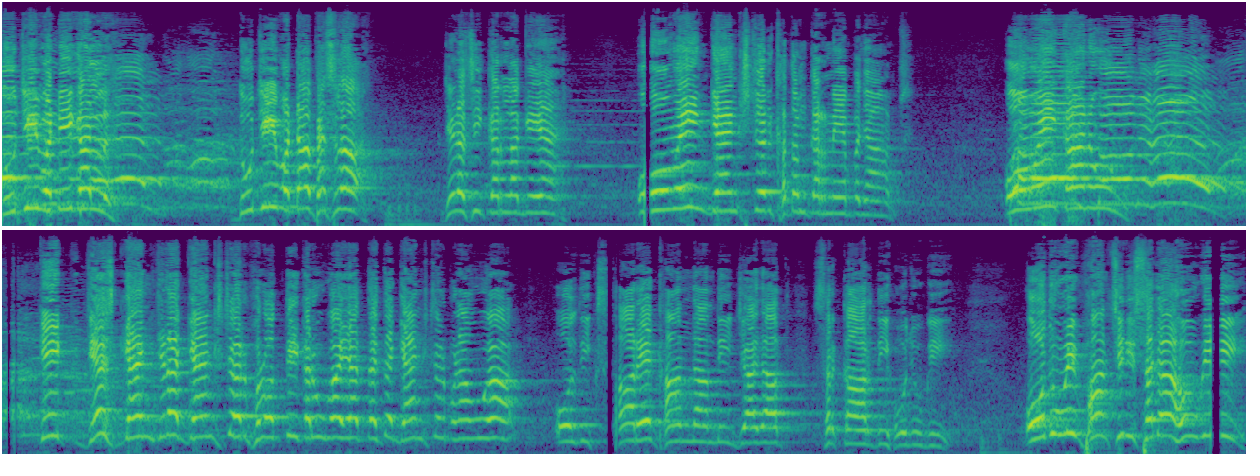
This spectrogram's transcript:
ਦੂਜੀ ਵੱਡੀ ਗੱਲ। ਦੂਜੀ ਵੱਡਾ ਫੈਸਲਾ ਜਿਹੜਾ ਅਸੀਂ ਕਰਨ ਲੱਗੇ ਆ ਉਵੇਂ ਹੀ ਗੈਂਗਸਟਰ ਖਤਮ ਕਰਨੇ ਆ ਪੰਜਾਬ 'ਚ। ਉਵੇਂ ਹੀ ਕਾਨੂੰਨ। ਕਿ ਜਿਸ ਗੈਂਗ ਜਿਹੜਾ ਗੈਂਗਸਟਰ ਫਰੋਤੀ ਕਰੂਗਾ ਜਾਂ ਤੇ ਗੈਂਗਸਟਰ ਬਣਾਊਗਾ ਉਸ ਦੀ ਸਾਰੇ ਖਾਨਦਾਨ ਦੀ ਜਾਇਦਾਦ ਸਰਕਾਰ ਦੀ ਹੋ ਜੂਗੀ। ਉਦੋਂ ਵੀ ਫਾਂਸੀ ਦੀ ਸਜ਼ਾ ਹੋਊਗੀ।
